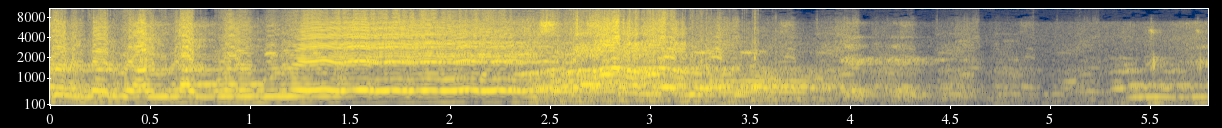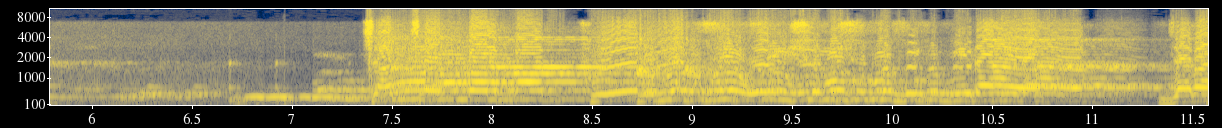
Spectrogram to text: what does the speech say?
জন্য আল্লাহ করে দিবে। ফোর হচ্ছে ওই সমস্ত ব্যক্তিরা যারা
